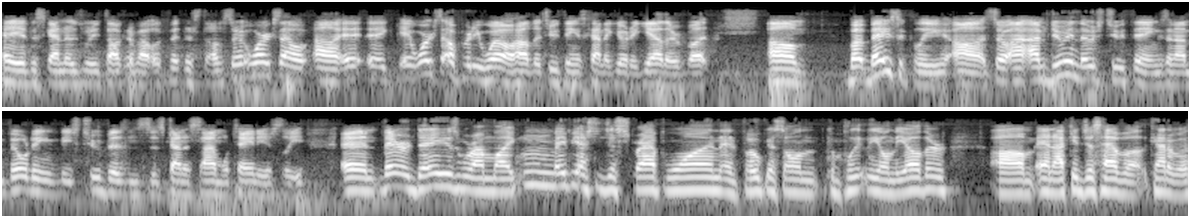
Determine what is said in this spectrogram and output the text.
hey, this guy knows what he's talking about with fitness stuff. So it works out. Uh, it, it, it, works out pretty well how the two things kind of go together. But um, but basically, uh, so I, am doing those two things, and I'm building these two businesses kind of simultaneously. And there are days where I'm like, mm, maybe I should just scrap one and focus on completely on the other. Um, and I could just have a kind of a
